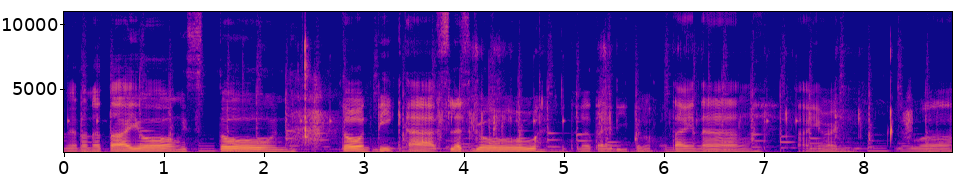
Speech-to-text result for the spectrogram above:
meron na tayong stone. Stone pickaxe. Let's go. Ito na tayo dito. Tayo ng iron. Dalawa.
